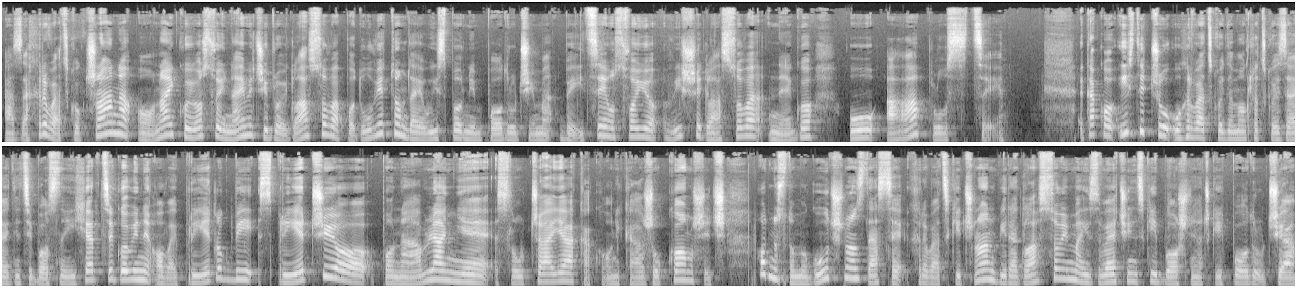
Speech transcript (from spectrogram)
a za hrvatskog člana onaj koji osvoji najveći broj glasova pod uvjetom da je u izbornim područjima B i C osvojio više glasova nego u A plus C. Kako ističu u Hrvatskoj demokratskoj zajednici Bosne i Hercegovine, ovaj prijedlog bi spriječio ponavljanje slučaja, kako oni kažu, Komšić, odnosno mogućnost da se hrvatski član bira glasovima iz većinskih bošnjačkih područja.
